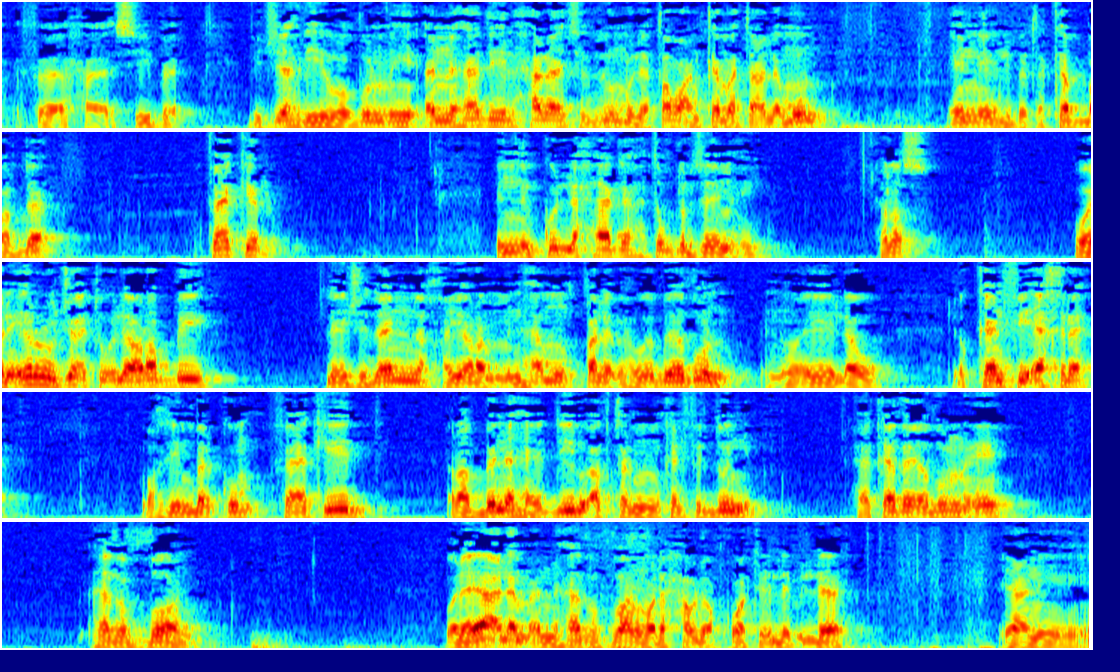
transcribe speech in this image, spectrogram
وفحاسب بجهله وظلمه أن هذه الحالة ستدوم له. طبعا كما تعلمون إن اللي بيتكبر ده فاكر إن كل حاجة هتفضل زي ما هي. خلاص؟ ولئن رجعت إلى ربي ليجدن خيرا منها منقلبا هو بيظن إنه إيه لو لو كان في آخرة واخدين بالكم فأكيد ربنا هيديله أكتر من كان في الدنيا. هكذا يظن إيه؟ هذا الظان. ولا يعلم أن هذا الظان ولا حول ولا قوة إلا بالله. يعني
